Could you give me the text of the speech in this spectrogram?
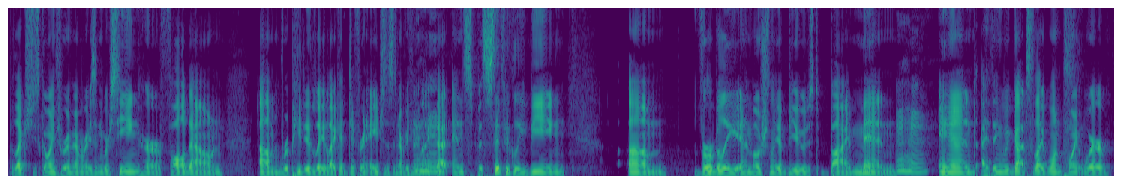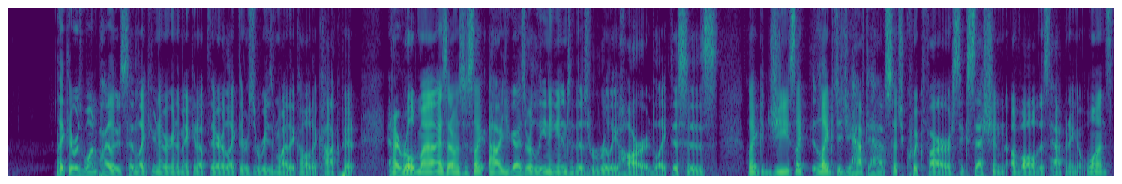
but like she's going through her memories and we're seeing her fall down um repeatedly like at different ages and everything like that and specifically being um verbally and emotionally abused by men. And i think we got to like one point where like there was one pilot who said like you're never going to make it up there. Like there's a reason why they call it a cockpit. And i rolled my eyes and i was just like oh you guys are leaning into this really hard. Like this is like geez like like did you have to have such quick fire succession of all of this happening at once?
